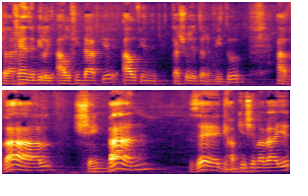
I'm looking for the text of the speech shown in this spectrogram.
שלכן זה מילוי אלפין דווקא, אלפין קשור יותר עם ביטול, אבל שם בן זה גם כשם הוויה,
